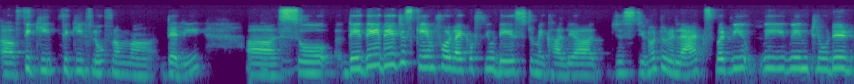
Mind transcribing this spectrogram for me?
uh, Fiki Fiki Flow from uh, Delhi uh, Okay. so they, they they just came for like a few days to Meghalaya just you know to relax but we we, we included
